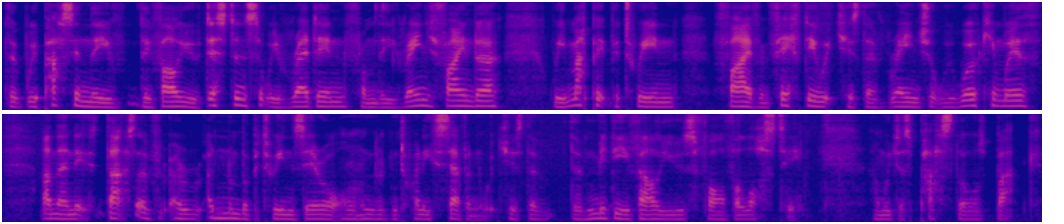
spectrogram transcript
the, we pass in the, the value of distance that we read in from the rangefinder. We map it between 5 and 50, which is the range that we're working with. And then it, that's a, a, a number between 0 and 127, which is the, the MIDI values for velocity. And we just pass those back.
